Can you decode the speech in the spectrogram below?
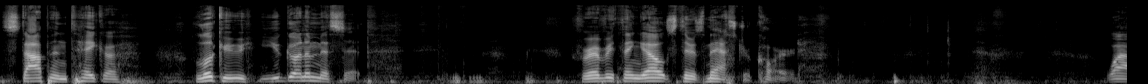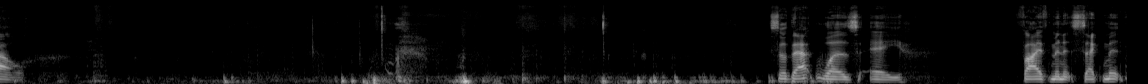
Stop and take a look, you're gonna miss it. For everything else, there's MasterCard. Wow. So that was a five minute segment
